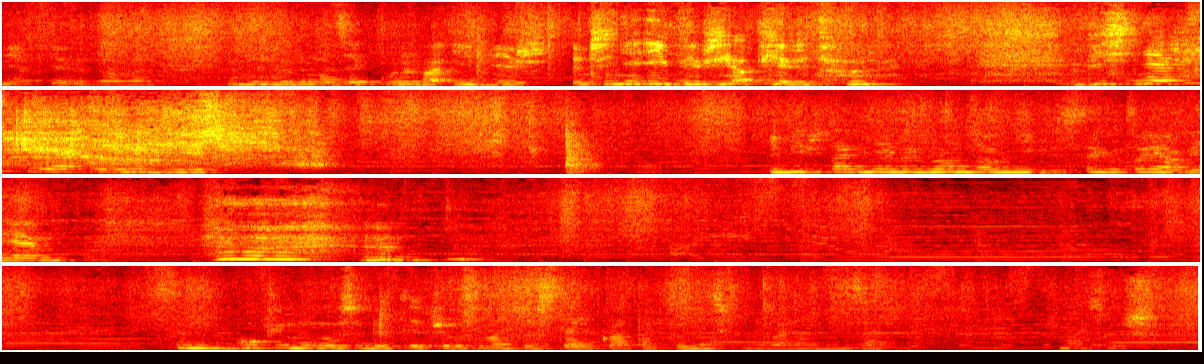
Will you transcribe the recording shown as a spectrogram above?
Ja pierdolę. Będę wyglądać jak kurwa Ibisz. Czy nie Ibisz, ja pierdolę. Wiśniewski, jak widzisz. Ibisz tak nie wyglądał nigdy, z tego co ja wiem. Jestem głupi, mogę sobie tutaj przygotować lusterko, a tak to nic kurwa nie widzę. No cóż.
